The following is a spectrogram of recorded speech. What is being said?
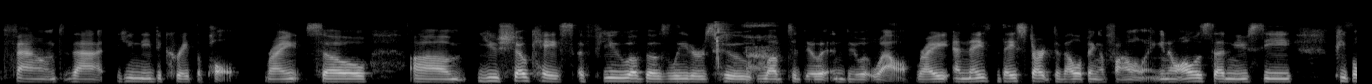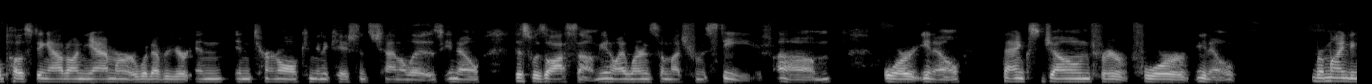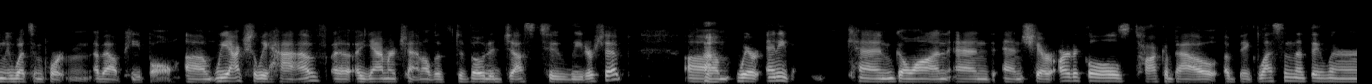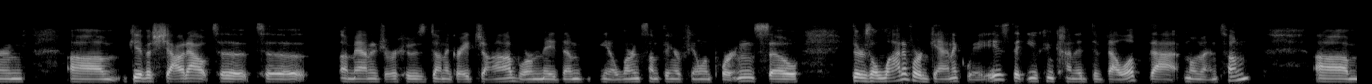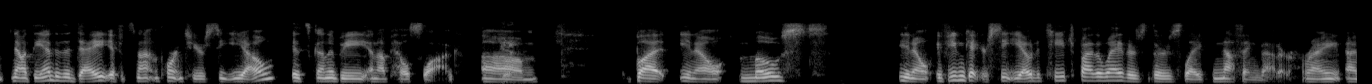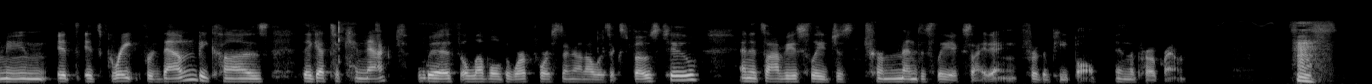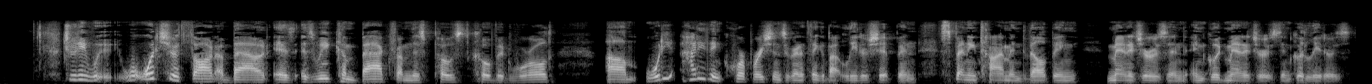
found that you need to create the pull, right? So um, you showcase a few of those leaders who love to do it and do it well, right? And they they start developing a following. You know, all of a sudden you see people posting out on Yammer or whatever your in, internal communications channel is. You know, this was awesome. You know, I learned so much from Steve. Um, or you know, thanks Joan for for you know reminding me what's important about people. Um, we actually have a, a, Yammer channel that's devoted just to leadership, um, huh. where anybody can go on and and share articles, talk about a big lesson that they learned, um, give a shout out to to a manager who's done a great job or made them you know learn something or feel important. So there's a lot of organic ways that you can kind of develop that momentum. Um, now, at the end of the day, if it's not important to your CEO, it's going to be an uphill slog. Um, yeah. But you know, most you know, if you can get your CEO to teach, by the way, there's there's like nothing better, right? I mean, it's it's great for them because they get to connect with a level of the workforce they're not always exposed to, and it's obviously just tremendously exciting for the people in the program. Hmm. Judy, what's your thought about as as we come back from this post-COVID world? Um, what do you, how do you think corporations are going to think about leadership and spending time in developing managers and, and good managers and good leaders.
